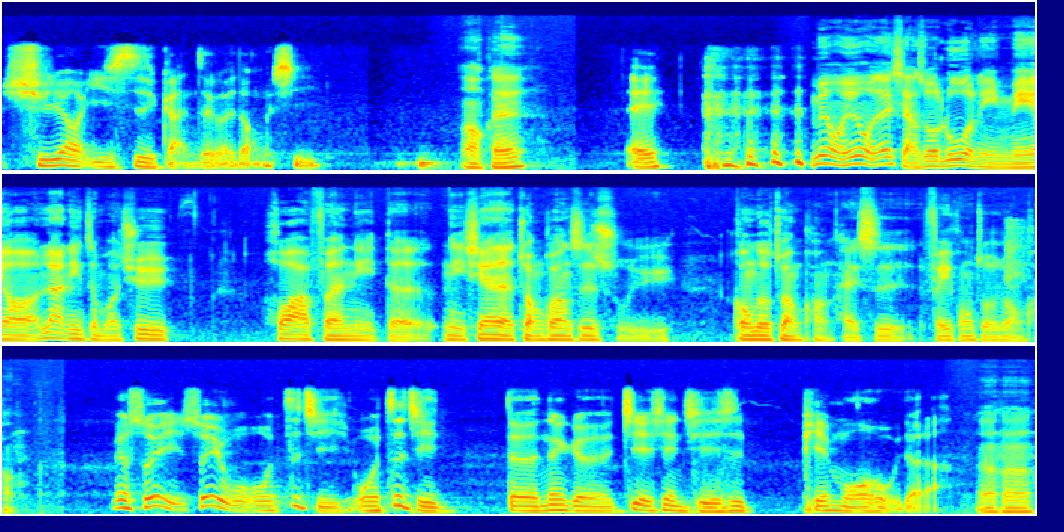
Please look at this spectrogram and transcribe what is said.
需要仪式感这个东西。OK，哎、欸。没有，因为我在想说，如果你没有，那你怎么去划分你的你现在的状况是属于工作状况还是非工作状况？没有，所以，所以我我自己我自己的那个界限其实是偏模糊的啦。嗯哼，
